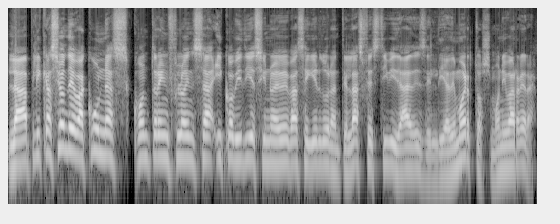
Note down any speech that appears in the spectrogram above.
La aplicación de vacunas contra influenza y COVID-19 va a seguir durante las festividades del Día de Muertos. Moni Barrera.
